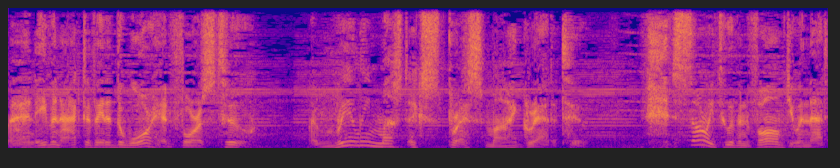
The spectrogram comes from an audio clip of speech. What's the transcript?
and even activated the warhead for us, too. I really must express my gratitude. Sorry to have involved you in that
